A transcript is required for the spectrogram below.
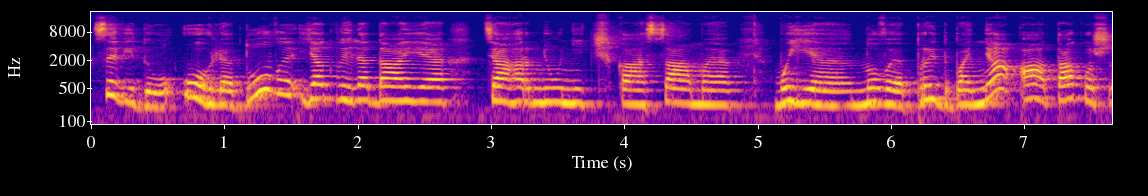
Це відео оглядове, як виглядає ця гарнюнічка, саме моє нове придбання, а також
